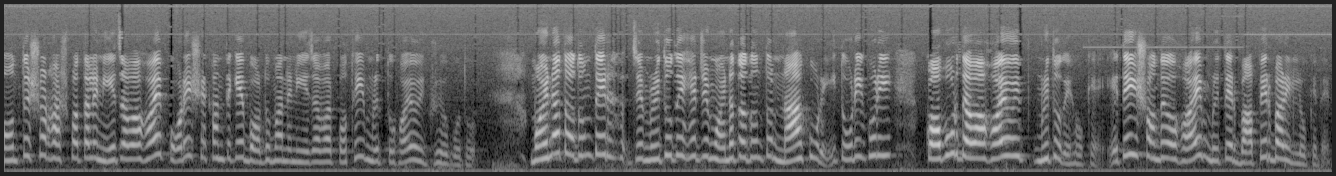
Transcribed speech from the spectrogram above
মন্তেশ্বর হাসপাতালে নিয়ে যাওয়া হয়, পরে সেখান থেকে বর্ধমানে নিয়ে যাওয়ার পথেই মৃত্যু হয় ওই গৃহবধূ ময়না তদন্তের যে মৃতদেহের যে ময়না তদন্ত না করেই তড়িঘড়ি কবর দেওয়া হয় ওই মৃতদেহকে। এতেই সন্দেহ হয় মৃতের বাপের বাড়ির লোকেদের।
